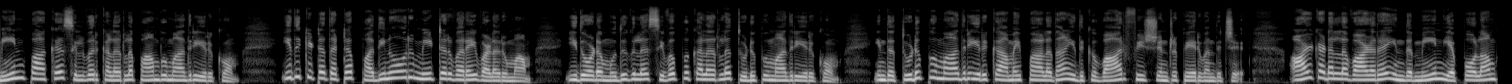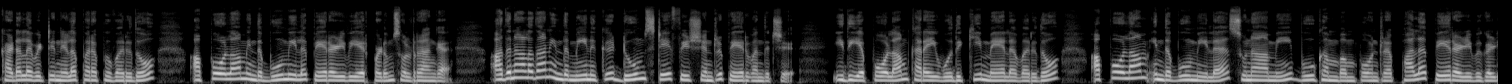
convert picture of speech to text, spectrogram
மீன் பார்க்க சில்வர் கலர்ல பாம்பு மாதிரி இருக்கும். இது கிட்டத்தட்ட பதினோரு மீட்டர் வரை வளருமாம். இதோட முதுகுல சிவப்பு கலர்ல துடுப்பு மாதிரி இருக்கும். இந்த துடுப்பு மாதிரி இருக்க அமைப்பால தான் இதுக்கு வார் ஃபிஷ் என்று பேர் வந்துச்சு. ஆழ்கடல்ல வாழற இந்த மீன் எப்போலாம் கடலை விட்டு நிலப்பரப்பு வருதோ அப்போலாம் இந்த பூமியில பேரழிவு ஏற்படும் சொல்றாங்க. அதனால தான் இந்த மீனுக்கு டூம்ஸ்டே ஃபிஷ் என்று பேர் வந்துச்சு. இது எப்போலாம் கரை ஒதுக்கி மேல வருதோ அப்போலாம் இந்த பூமி பூமியில சுனாமி பூகம்பம் போன்ற பல பேரழிவுகள்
